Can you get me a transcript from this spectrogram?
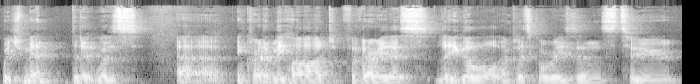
which meant that it was uh, incredibly hard for various legal and political reasons to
